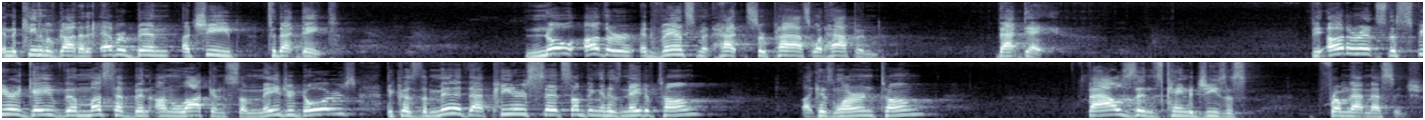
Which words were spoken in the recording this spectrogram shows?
in the kingdom of God that had ever been achieved to that date. No other advancement had surpassed what happened that day. The utterance the Spirit gave them must have been unlocking some major doors because the minute that Peter said something in his native tongue, like his learned tongue, thousands came to Jesus from that message.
